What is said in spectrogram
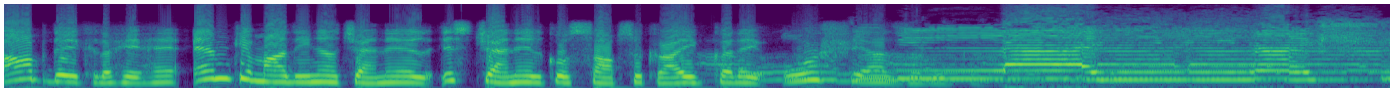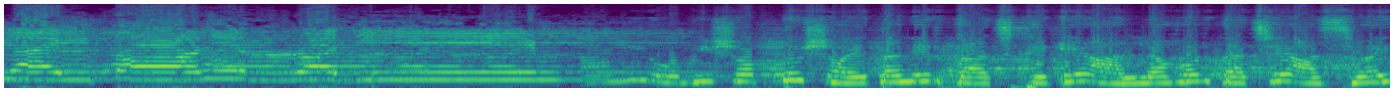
आप देख रहे हैं एम के मादीना चैनल इस चैनल को सब्सक्राइब करें और शेयर আমি অভিশপ্ত শয়তানের কাছ থেকে আল্লাহর কাছে আশ্রয়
